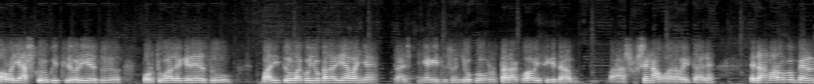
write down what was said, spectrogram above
baloi asko eukitze hori ez du, Portugalek ere ez du, baditu olako jokalaria, baina Espainia egituzun joko hortarakoa, bizik eta ba, zuzenagoa da baita ere. Eta Maroko ber,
